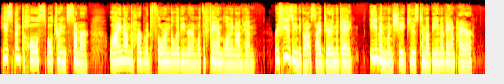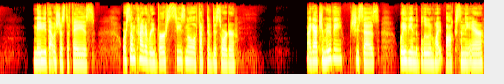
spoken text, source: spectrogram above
He spent the whole sweltering summer lying on the hardwood floor in the living room with a fan blowing on him, refusing to go outside during the day even when she accused him of being a vampire. Maybe that was just a phase, or some kind of reverse seasonal affective disorder. I got your movie, she says, waving the blue and white box in the air.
